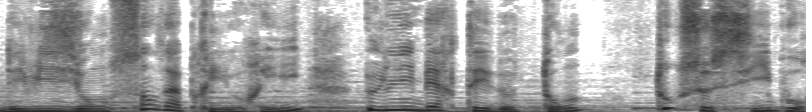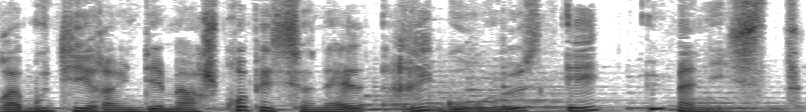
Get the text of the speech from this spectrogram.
des visions sans a priori, une liberté de ton, tout ceci pour aboutir à une démarche professionnelle rigoureuse et humaniste.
